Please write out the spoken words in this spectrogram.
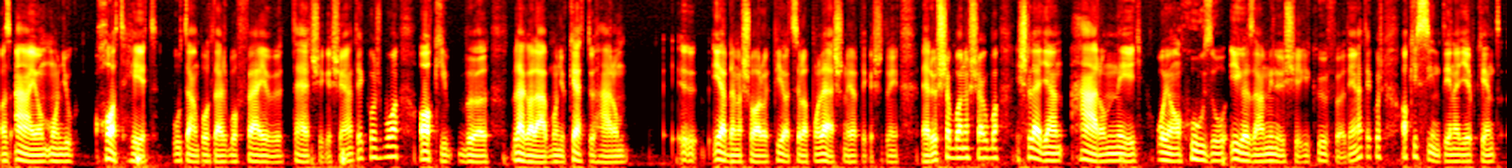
az álljon mondjuk 6-7 utánpótlásból feljövő tehetséges játékosból, akiből legalább mondjuk kettő-három érdemes arra, hogy piaci alapon lehessen értékesíteni erősebb bajnokságba, és legyen három-négy olyan húzó, igazán minőségi külföldi játékos, aki szintén egyébként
